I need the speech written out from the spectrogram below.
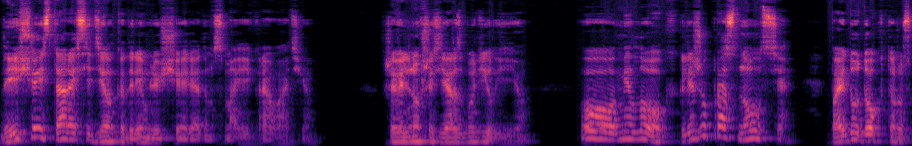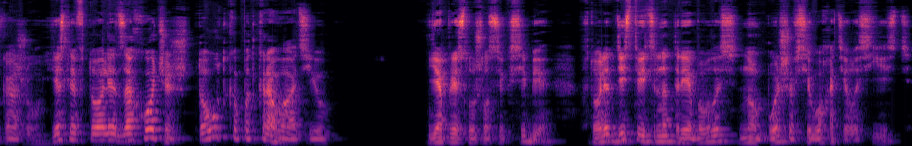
Да еще и старая сиделка, дремлющая рядом с моей кроватью. Шевельнувшись, я разбудил ее. «О, милок, гляжу, проснулся. Пойду доктору скажу. Если в туалет захочешь, то утка под кроватью». Я прислушался к себе. В туалет действительно требовалось, но больше всего хотелось есть.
